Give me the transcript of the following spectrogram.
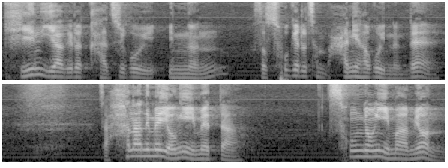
긴 이야기를 가지고 있는 그래서 소개를 참 많이 하고 있는데 자, 하나님의 영이 임했다. 성령이 임하면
